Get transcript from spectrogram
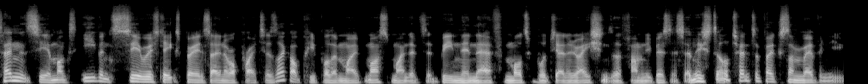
tendency amongst even seriously experienced owner operators. I got people in my mastermind that have been in there for multiple generations of the family business and they still tend to focus on revenue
